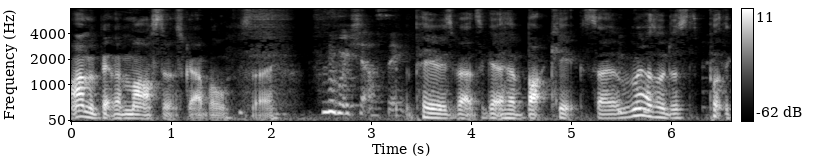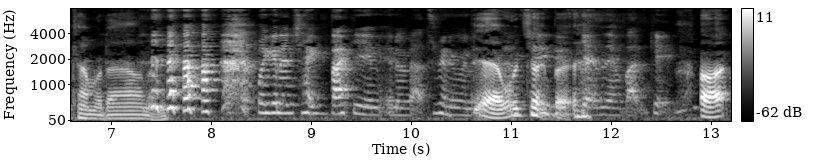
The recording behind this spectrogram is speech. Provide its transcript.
I'm a bit of a master at Scrabble, so we shall see. The Pia is about to get her butt kicked, so we might as well just put the camera down and We're gonna check back in in about 20 minutes. Yeah, we'll check back. Getting their butt kicked. Alright,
